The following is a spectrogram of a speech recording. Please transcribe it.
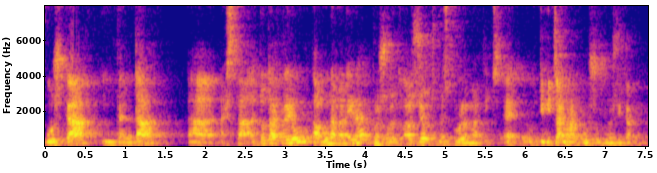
buscar, intentar eh, estar a tot arreu, d'alguna manera, però sobretot als jocs més problemàtics, eh? optimitzant recursos, lògicament.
